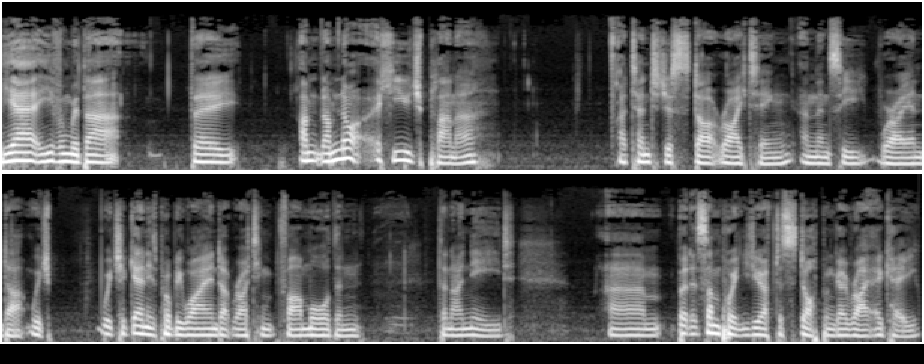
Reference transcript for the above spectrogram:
Yeah, even with that, they. I'm I'm not a huge planner. I tend to just start writing and then see where I end up, which which again is probably why I end up writing far more than than I need. Um, but at some point, you do have to stop and go right. Okay,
